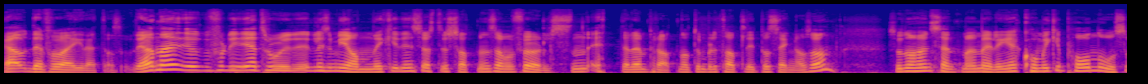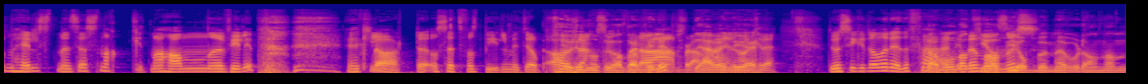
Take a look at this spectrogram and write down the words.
Ja, det får være greit, altså. Ja, nei, fordi jeg tror liksom Jannicke, din søster, satt med den samme følelsen etter den praten at hun ble tatt litt på senga og sånn. Så nå har hun sendt meg en melding. Jeg kom ikke på noe som helst mens jeg snakket med han, eh, Philip. Jeg klarte å sette fast bilen midt i Har hun også kalt han Philip? Det er veldig gøy. Du er sikkert allerede ferdig med manus. da må Mathias jobbe med hvordan han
